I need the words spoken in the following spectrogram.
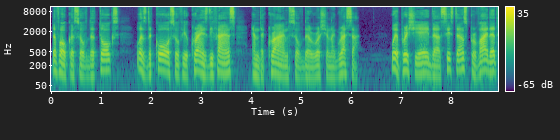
The focus of the talks was the course of Ukraine's defense and the crimes of the Russian aggressor. We appreciate the assistance provided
